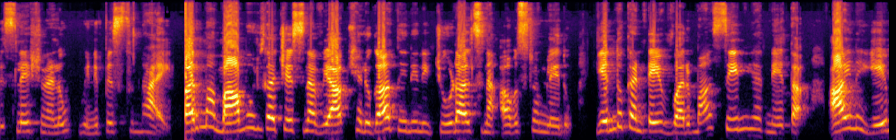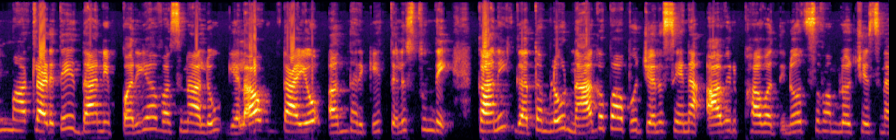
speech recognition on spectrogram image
విశ్లేషణలు వినిపిస్తున్నాయి. వర్మ మామూలుగా చేసిన వ్యాఖ్యలుగా దీనిని చూడ చూడాల్సిన అవసరం లేదు. ఎందుకంటే వర్మ సీనియర్ నేత. ఆయన ఏం మాట్లాడితే దాని పర్యావసనాలు ఎలా ఉంటాయో అందరికీ తెలుస్తుంది. కానీ గతంలో నాగబాబు జనసేన ఆవిర్భావ దినోత్సవంలో చేసిన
